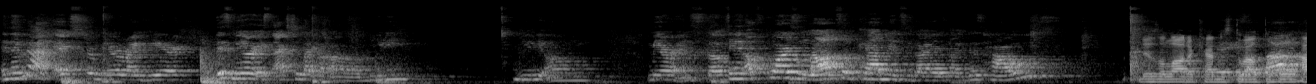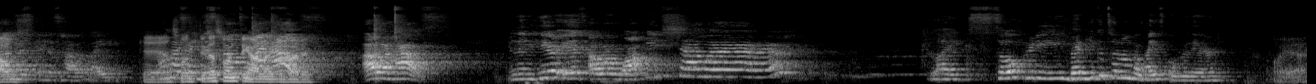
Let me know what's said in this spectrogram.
and then we got an extra mirror right here. This mirror is actually like a, uh beauty, beauty um mirror and stuff. And of course, lots of cabinets, you guys. Like this house. There's a lot of cabinets throughout the whole house. in this house. Like, Yeah, that's one thing- that's one thing I like about it. Our house. And then here is our walk-in shower. Like so pretty. Baby, you can turn on the lights over there. Oh yeah.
